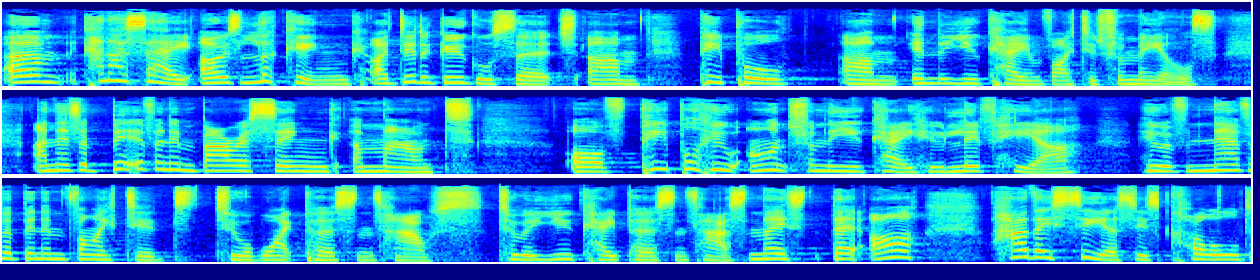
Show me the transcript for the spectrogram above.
Um, can I say, I was looking, I did a Google search, um, people um, in the UK invited for meals. And there's a bit of an embarrassing amount of people who aren't from the UK who live here who have never been invited to a white person's house, to a UK person's house. And they, they are, how they see us is cold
